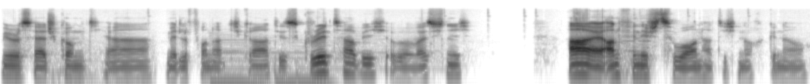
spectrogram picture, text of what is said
Mirror's Edge kommt, ja. Medal von hatte ich gratis. Grid habe ich, aber weiß ich nicht. Ah, äh, Unfinished Sworn hatte ich noch, genau.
